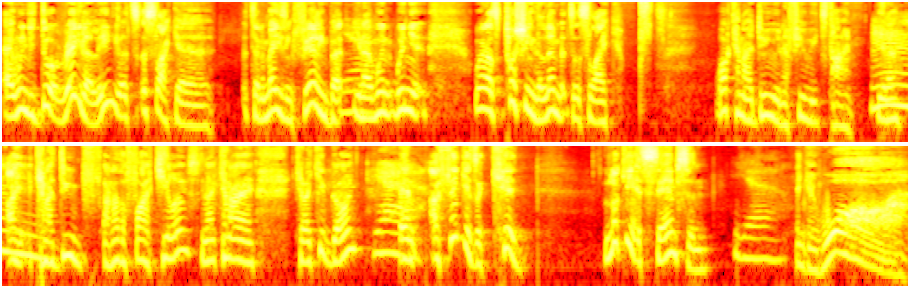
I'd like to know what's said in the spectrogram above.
and when you do it regularly, it's, it's like a, it's an amazing feeling. But, you know, when, when you, when I was pushing the limits, it's like, what can I do in a few weeks time? You know, I, Mm. can I do another five kilos? You know, can I, can I keep going? Yeah. And I think as a kid, looking at Samson, yeah. and going, whoa,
